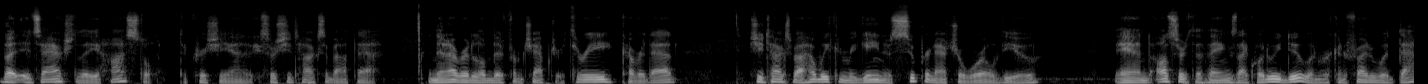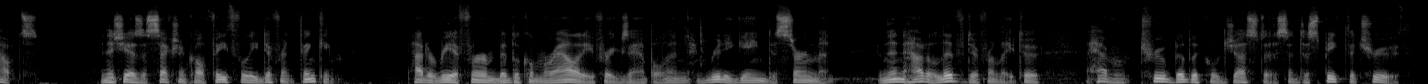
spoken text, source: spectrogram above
But it's actually hostile to Christianity. So she talks about that. And then I read a little bit from chapter three, covered that. She talks about how we can regain a supernatural worldview and all sorts of things like what do we do when we're confronted with doubts? And then she has a section called Faithfully Different Thinking, how to reaffirm biblical morality, for example, and really gain discernment. And then how to live differently, to have true biblical justice and to speak the truth,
